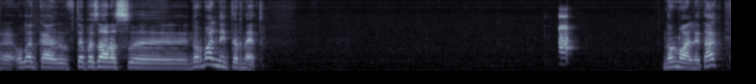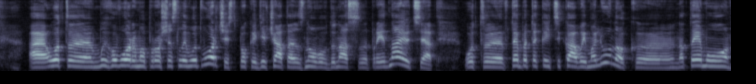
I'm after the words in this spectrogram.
Е, Оленка, в тебе зараз е, нормальний інтернет? Нормальний, так? А от е, ми говоримо про щасливу творчість, поки дівчата знову до нас приєднаються. От е, в тебе такий цікавий малюнок е, на тему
